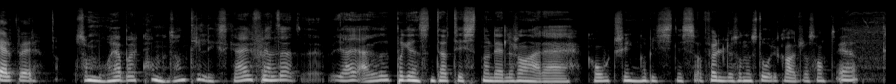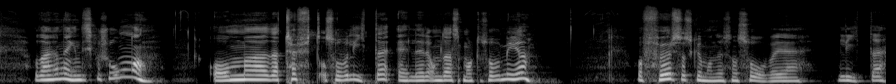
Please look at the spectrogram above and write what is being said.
hjelper. Så må jeg bare komme til sånn tilleggsgreier. For at jeg, jeg er jo på grensen til autist når det gjelder sånn her eh, coaching og business og følge sånne store karer og sånt. Ja. Og det er en egen diskusjon da, om eh, det er tøft å sove lite, eller om det er smart å sove mye. Og før så skulle man jo sånn sove lite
